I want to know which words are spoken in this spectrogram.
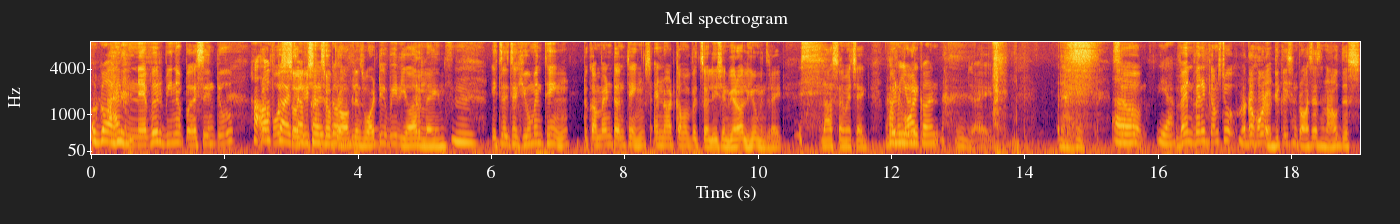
Oh, God! I've never been a person to propose course, solutions for problems. What do you mean your lines? Hmm. It's it's a human thing to comment on things and not come up with solution. We are all humans, right? Last time I checked. I'm a what- unicorn. Right. right. So Um, yeah. when when it comes to the whole education process and how this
